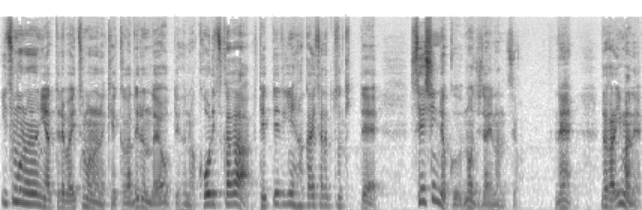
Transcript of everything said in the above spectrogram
いつものようにやってればいつものような結果が出るんだよっていう風な効率化が徹底的に破壊された時って精神力の時代なんですよ。ね。だから今ね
